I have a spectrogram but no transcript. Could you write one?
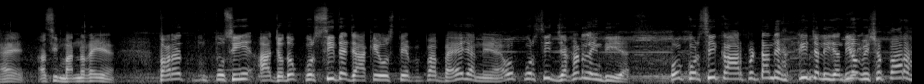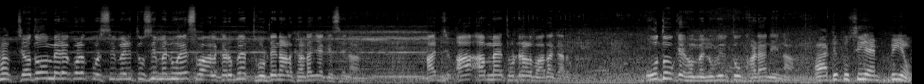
ਹੈ ਅਸੀਂ ਮੰਨ ਰਹੇ ਹਾਂ। ਪਰ ਤੁਸੀਂ ਆ ਜਦੋਂ ਕੁਰਸੀ ਤੇ ਜਾ ਕੇ ਉਸ ਤੇ ਆਪਾਂ ਬਹਿ ਜਾਂਦੇ ਆ ਉਹ ਕੁਰਸੀ ਜਕੜ ਲੈਂਦੀ ਹੈ। ਉਹ ਕੁਰਸੀ ਕਾਰਪੇਟਾਂ ਦੇ ਹੱਕੀ ਚਲੀ ਜਾਂਦੀ ਹੈ ਉਹ ਵਿਸ਼ਵ ਪਰ ਹ- ਜਦੋਂ ਮੇਰੇ ਕੋਲ ਕੁਰਸੀ ਮਿਲੀ ਤੁਸੀਂ ਮੈਨੂੰ ਇਹ ਸਵਾਲ ਕਰੋ ਮੈਂ ਤੁਹਾਡੇ ਨਾਲ ਖੜਾ ਜਾਂ ਕਿਸੇ ਨਾਲ? ਅੱਜ ਆ ਆ ਮੈਂ ਤੁਹਾਡੇ ਨਾਲ ਵਾਅਦਾ ਕਰਦਾ। ਉਦੋਂ ਕਿਹੋ ਮੈਨੂੰ ਵੀ ਤੂੰ ਖੜਾ ਨਹੀਂ ਨਾਲ ਅੱਜ ਤੁਸੀਂ ਐਮਪੀ ਹੋ।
